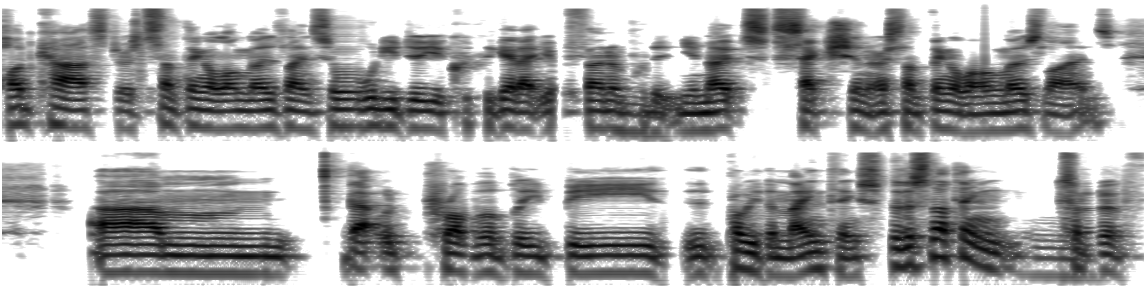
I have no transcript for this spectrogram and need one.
podcast or something along those lines. So what do you do? You quickly get out your phone and put it in your notes section or something along those lines um, that would probably be probably the main thing. So there's nothing mm. sort of.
